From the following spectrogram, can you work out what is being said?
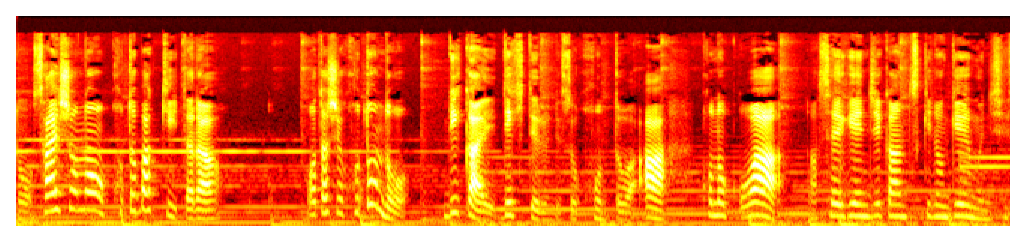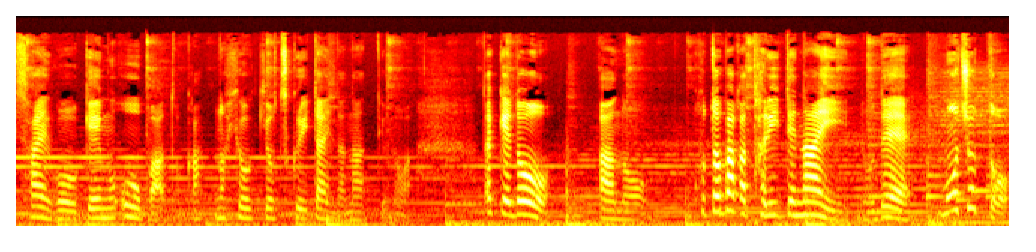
の最初の言葉聞いたら私ほとんど理解できてるんですよ本当は。あこの子は制限時間付きのゲームにして最後ゲームオーバーとかの表記を作りたいんだなっていうのは。だけどあの言葉が足りてないのでもうちょっと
